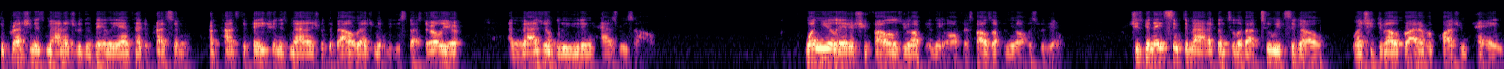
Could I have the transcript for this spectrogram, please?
Depression is managed with a daily antidepressant. Her constipation is managed with the bowel regimen we discussed earlier, and the vaginal bleeding has resolved. One year later, she follows you up in the office, follows up in the office with you. She's been asymptomatic until about two weeks ago when she developed right upper quadrant pain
